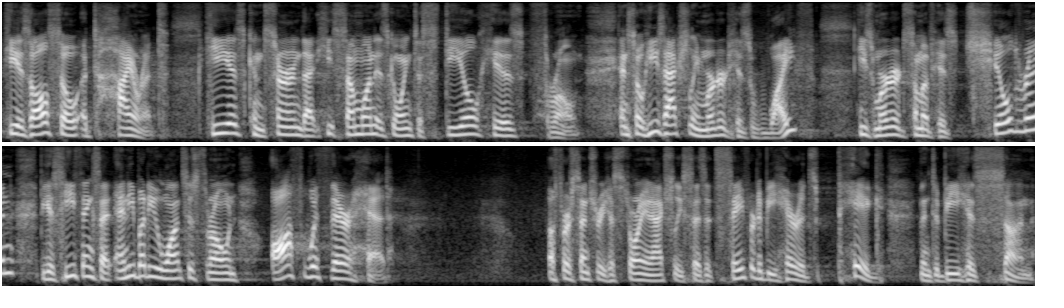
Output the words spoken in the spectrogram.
He is also a tyrant he is concerned that he, someone is going to steal his throne. And so he's actually murdered his wife. He's murdered some of his children because he thinks that anybody who wants his throne off with their head. A first century historian actually says it's safer to be Herod's pig than to be his son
